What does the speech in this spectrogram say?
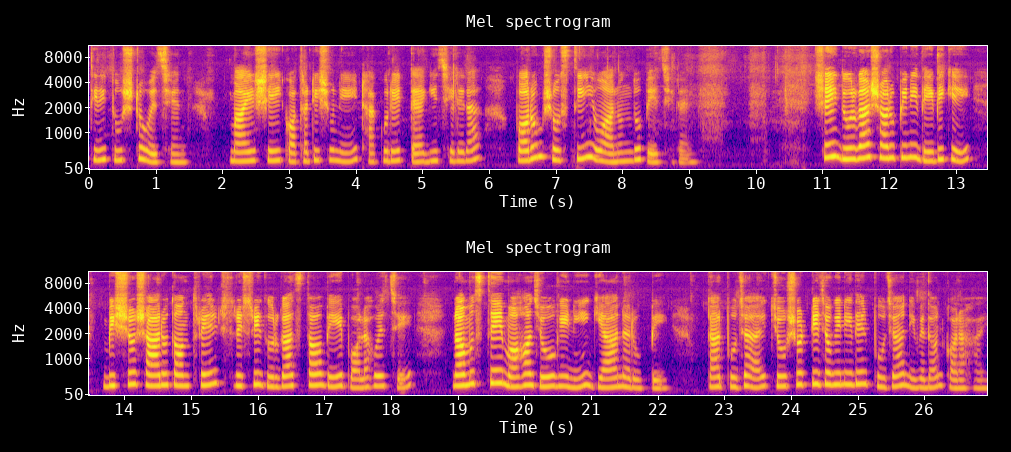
তিনি তুষ্ট হয়েছেন। মায়ের সেই কথাটি শুনে ঠাকুরের ত্যাগী ছেলেরা পরম স্বস্তি ও আনন্দ পেয়েছিলেন। সেই দুর্গা স্বরূপিণী দেবীকে বিশ্ব সারতন্ত্রের শ্রী শ্রী দুর্গাস্তবে বলা হয়েছে নমস্তে মহাযোগিনী জ্ঞানরূপে। তার পূজায় চৌষট্টি যোগিনীদের পূজা নিবেদন করা হয়।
